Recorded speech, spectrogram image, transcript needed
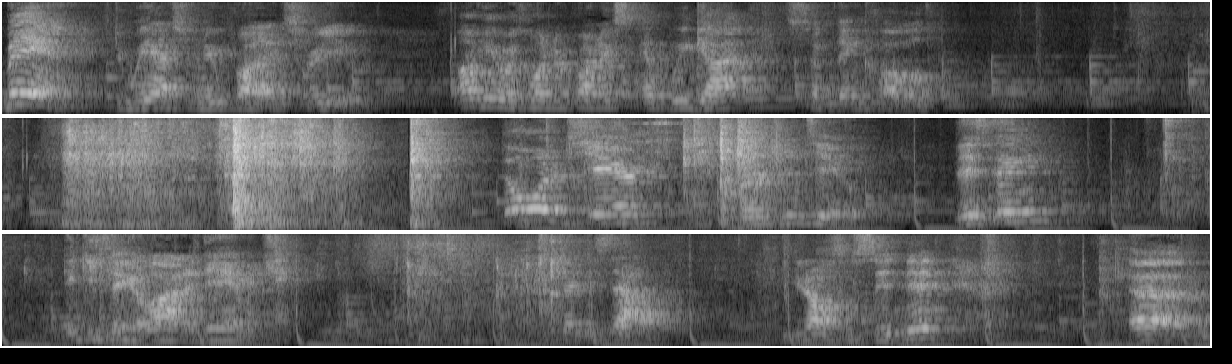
man, do we have some new products for you. I'm here with Wonder Products, and we got something called the Wonder Chair version 2. This thing, it can take a lot of damage. Check this out. You can also sit in it. Um,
